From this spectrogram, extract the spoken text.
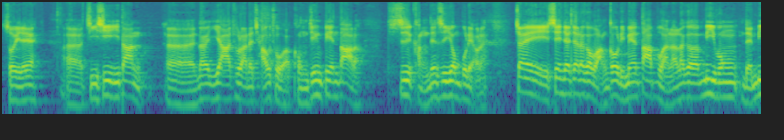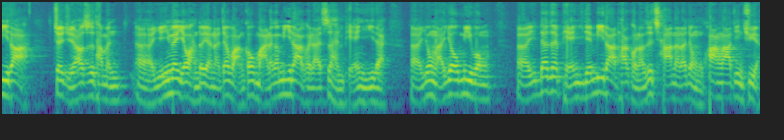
所以呢，呃，机器一旦呃那压出来的巢楚啊孔径变大了，是肯定是用不了了。在现在在那个网购里面，大部分的那个蜜蜂的蜜蜡。最主要是他们呃，因为有很多人呢在网购买那个蜜蜡回来是很便宜的，呃，用来诱蜜蜂，呃，那这便宜的蜜蜡它可能是掺了那种矿蜡进去啊，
